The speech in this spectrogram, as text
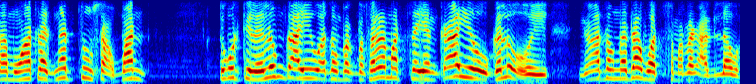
nga muhatag ngadto sa uban. Tungod kilalom kayo atong pagpasalamat sa iyang kayo o galuoy nga atong nadawat sa matag adlaw.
